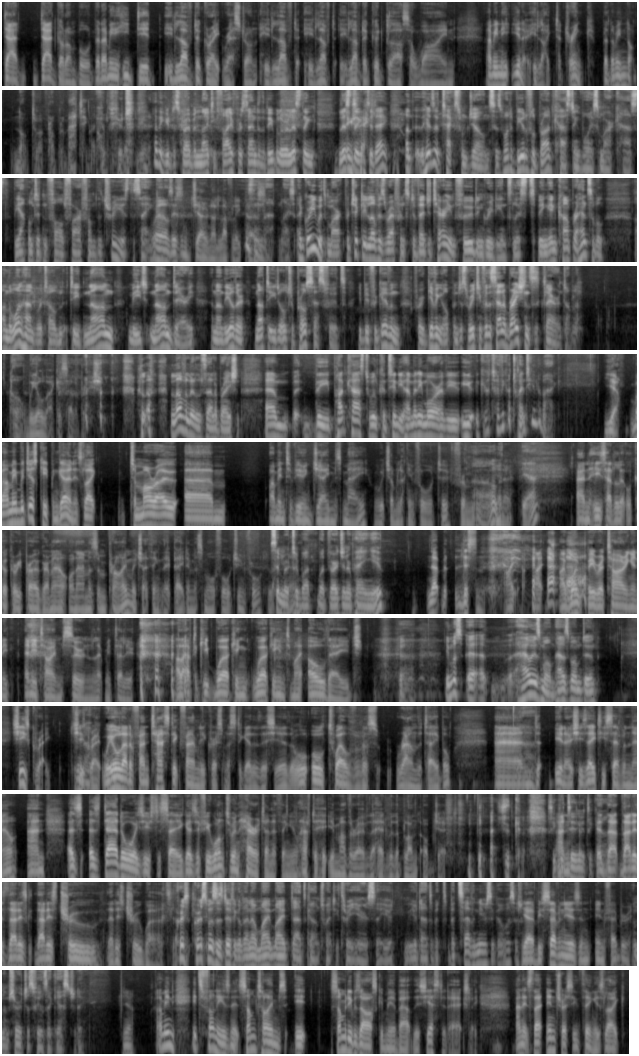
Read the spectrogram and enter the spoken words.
dad dad got on board. But i mean he did he loved a great restaurant. He loved he loved he loved a good glass of wine I mean, he, you know, he liked to drink, but I mean, not not to a problematic point. But, you know. I think you're describing 95% of the people who are listening listening exactly. today. Well, here's a text from Jones: "Says what a beautiful broadcasting voice Mark has. The apple didn't fall far from the tree, is the saying." Well, goes. isn't Joan a lovely person? Isn't that nice? Agree with Mark. Particularly love his reference to vegetarian food ingredients lists being incomprehensible. On the one hand, we're told to eat non-meat, non-dairy, and on the other, not to eat ultra-processed foods. You'd be forgiven for giving up and just reaching for the celebrations, says Claire in Dublin. Oh, we all like a celebration. love, love, a little celebration. Um, the podcast will continue. How many more have you, you got, have you got 20 in the bag? Yeah. Well, I mean, we're just keeping going. It's like tomorrow um, I'm interviewing James May, which I'm looking forward to from, oh, you know. Yeah. And he's had a little cookery program out on Amazon Prime, which I think they paid him a small fortune for. Similar to what, what Virgin are paying you? No, but listen, I, I, I won't be retiring any anytime soon. Let me tell you, I'll have to keep working working into my old age. Uh, you must. Uh, uh how is mum? How's mum doing? She's great. She's great. We all had a fantastic family Christmas together this year. All, all twelve of us round the table, and yeah. you know she's 87 now. And as as dad always used to say he goes if you want to inherit anything you'll have to hit your mother over the head with a blunt object. She continued to go. that that is that is that is true that is true words Chris, christmas is difficult. I know my, my dad's gone 23 years so your, your dad's about, about seven years ago was it? Yeah it'd be seven years in, in february. And i'm sure it just feels like yesterday. Yeah. I mean it's funny isn't it? Sometimes it somebody was asking me about this yesterday actually and it's that interesting thing is like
